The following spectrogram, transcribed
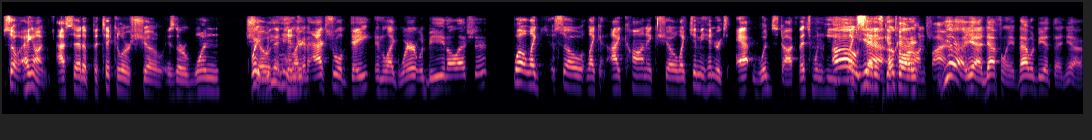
So hang on. I said a particular show. Is there one Wait, show what do you that mean? Like an actual date and like where it would be and all that shit? Well, like so, like an iconic show, like Jimi Hendrix at Woodstock. That's when he Oh, like set his guitar okay. on fire. Yeah, right? yeah, definitely. That would be it then. Yeah,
